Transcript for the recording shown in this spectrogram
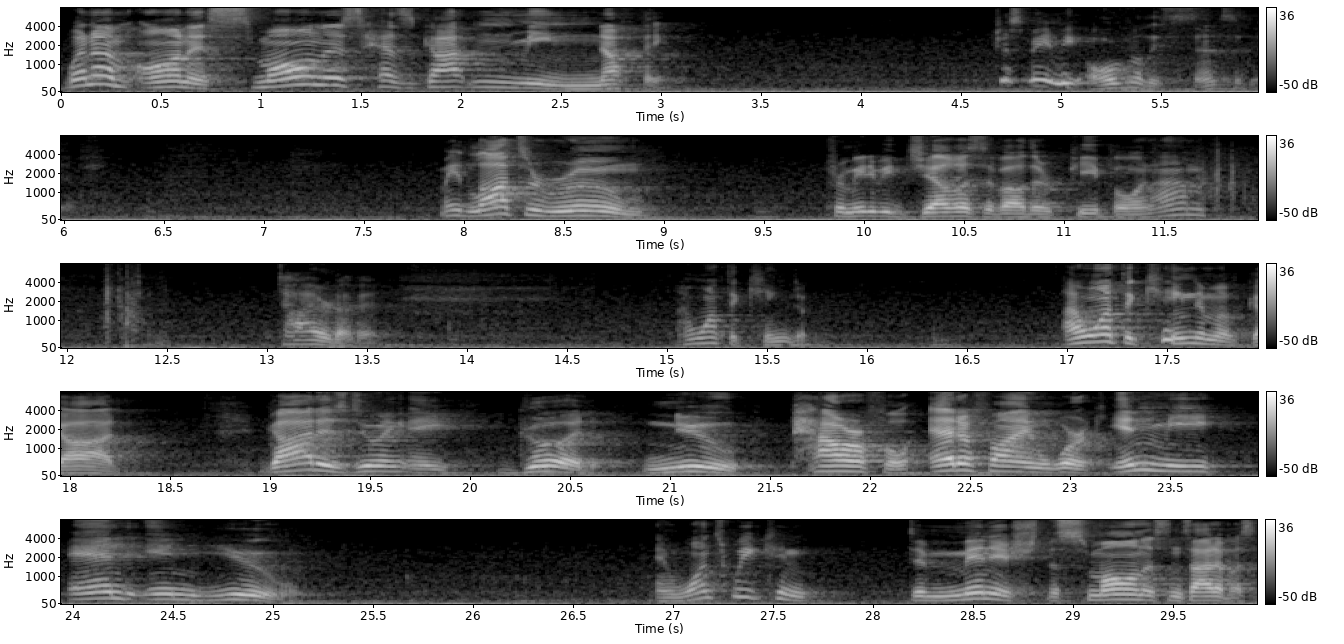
When I'm honest, smallness has gotten me nothing. Just made me overly sensitive. Made lots of room for me to be jealous of other people, and I'm tired of it. I want the kingdom. I want the kingdom of God. God is doing a good, new, powerful, edifying work in me and in you. And once we can diminish the smallness inside of us,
